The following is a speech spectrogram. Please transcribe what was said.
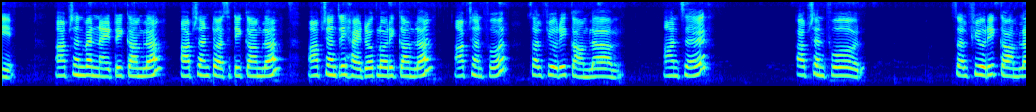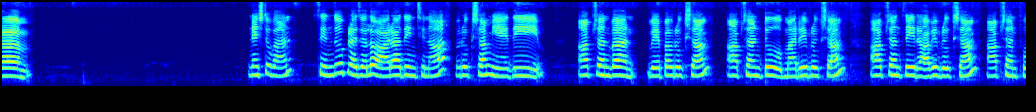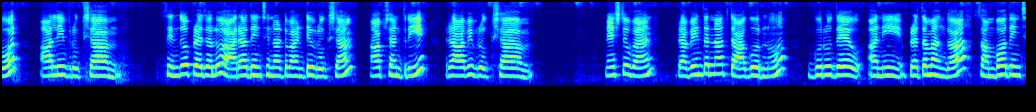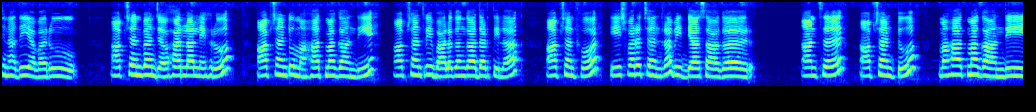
ఆప్షన్ వన్ నైట్రిక్ ఆమ్లం ఆప్షన్ టూ అసిటిక్ ఆమ్లం ఆప్షన్ త్రీ హైడ్రోక్లోరిక్ ఆమ్లం ఆప్షన్ ఫోర్ సల్ఫ్యూరిక్ ఆమ్లం. ఆన్సర్ ఆప్షన్ ఫోర్ సల్ఫ్యూరిక్ ఆమ్లం. నెక్స్ట్ వన్ సింధు ప్రజలు ఆరాధించిన వృక్షం ఏది? ఆప్షన్ వన్ వేప వృక్షం. ఆప్షన్ టూ మర్రి వృక్షం. ఆప్షన్ త్రీ రావి వృక్షం. ఆప్షన్ ఫోర్ ఆలివ్ వృక్షం. సింధు ప్రజలు ఆరాధించినటువంటి వృక్షం. ఆప్షన్ త్రీ రావి వృక్షం. నెక్స్ట్ వన్ రవీంద్రనాథ్ ఠాగూర్ను గురుదేవ్ అని ప్రథమంగా సంబోధించినది ఎవరు? Option one Jawaharlal Nehru. Option two Mahatma Gandhi option three Balagangadhar Tilak option four Ishwarchandra Vidyasagar. Answer option two Mahatma Gandhi.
